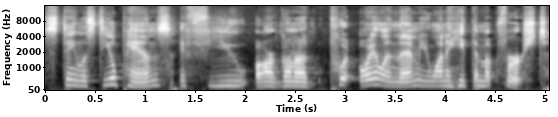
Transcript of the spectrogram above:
stainless steel pans. If you are going to put oil in them, you want to heat them up first.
